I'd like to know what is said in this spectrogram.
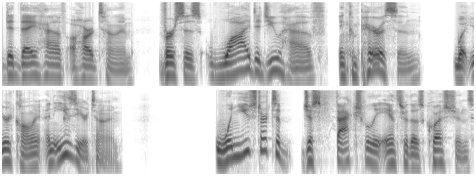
did they have a hard time versus why did you have, in comparison, what you're calling an easier time? When you start to just factually answer those questions,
